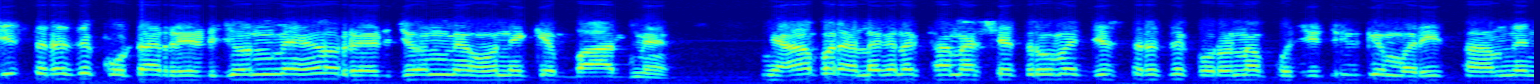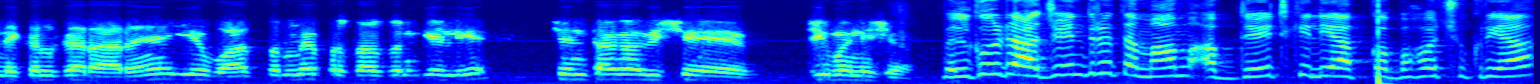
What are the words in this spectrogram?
जिस तरह से कोटा रेड जोन में है और रेड जोन में होने के बाद में यहाँ पर अलग अलग थाना क्षेत्रों में जिस तरह से कोरोना पॉजिटिव के मरीज़ सामने निकल कर आ रहे हैं ये वास्तव में प्रशासन के लिए चिंता का विषय है। जी, मनीषा। बिल्कुल, राजेंद्र, तमाम अपडेट के लिए आपका बहुत शुक्रिया।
